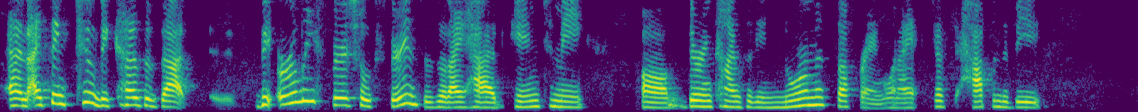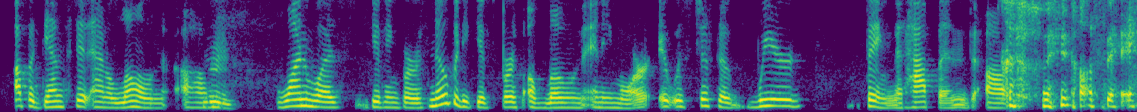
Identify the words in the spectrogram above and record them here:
and I think too because of that, the early spiritual experiences that I had came to me um, during times of enormous suffering when I just happened to be up against it and alone. Um, mm. One was giving birth. Nobody gives birth alone anymore. It was just a weird thing that happened. Um, I'll say.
